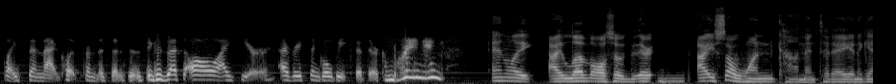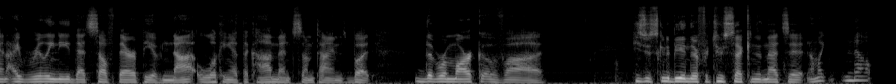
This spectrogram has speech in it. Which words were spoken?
splice in that clip from The Simpsons because that's all I hear every single week that they're complaining. And like I love also there I saw one comment today and again I really need that self-therapy of not looking at the comments sometimes but the remark of uh he's just going to be in there for 2 seconds and that's it. And I'm like no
